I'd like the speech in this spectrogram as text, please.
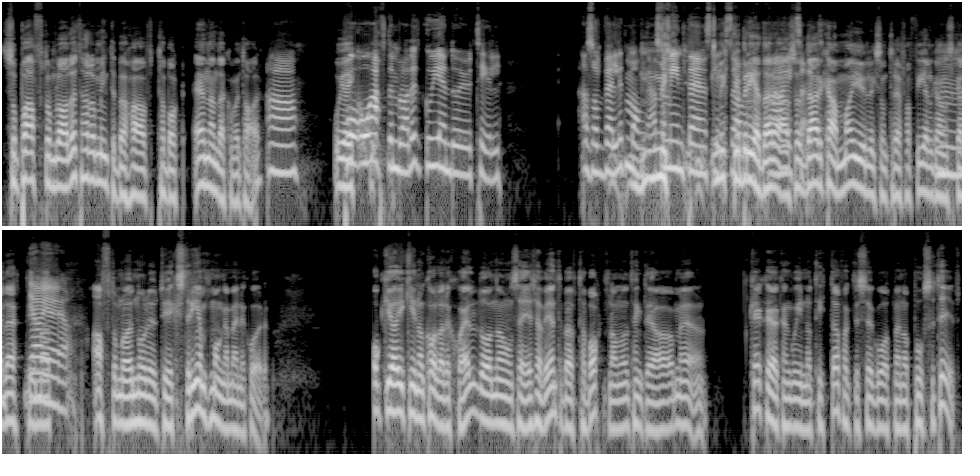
Så på Aftonbladet hade de inte behövt ta bort en enda kommentar. Ja. Och jag gick- Och, och Aftonbladet går ju ändå ut till alltså väldigt många som mycket- inte ens liksom... Mycket bredare, Ja, alltså där kan man ju liksom träffa fel ganska Mm. lätt Ja, ja, ja. Aftonbladet når ut till extremt många människor. Och jag gick in och kollade själv då när hon säger så här, vi har inte behövt ta bort någon, och då tänkte jag, ja, men kanske jag kan gå in och titta och faktiskt suga åt mig något positivt.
